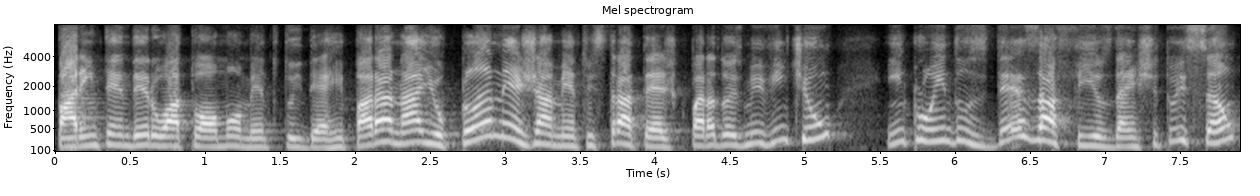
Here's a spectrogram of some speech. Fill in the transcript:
Para entender o atual momento do IDR Paraná e o planejamento estratégico para 2021, incluindo os desafios da instituição,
